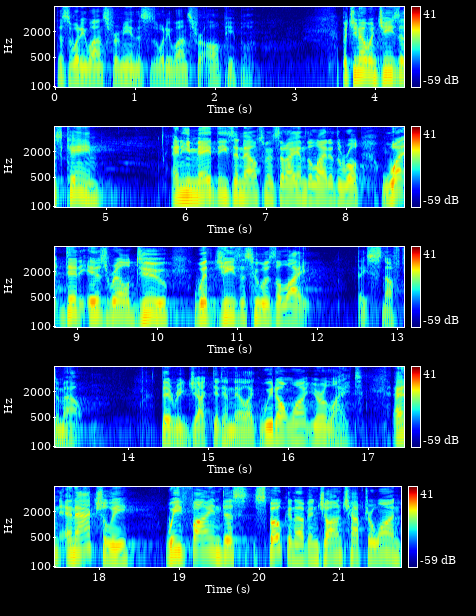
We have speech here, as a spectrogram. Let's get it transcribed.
This is what he wants for me, and this is what he wants for all people. But you know, when Jesus came and he made these announcements that I am the light of the world, what did Israel do with Jesus, who was the light? They snuffed him out. They rejected him. They're like, We don't want your light. And, and actually, we find this spoken of in John chapter 1,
